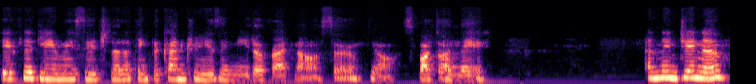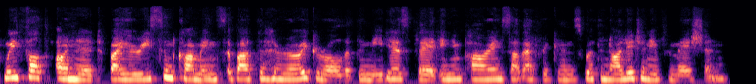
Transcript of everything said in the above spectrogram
Definitely a message that I think the country is in need of right now. So, yeah, spot on there. And then, Jenna, we felt honored by your recent comments about the heroic role that the media has played in empowering South Africans with knowledge and information,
